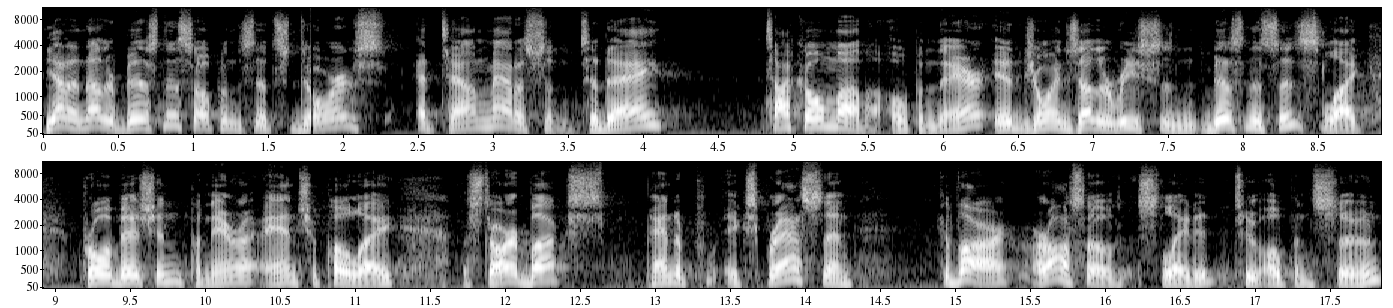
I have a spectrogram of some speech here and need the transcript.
Yet another business opens its doors at Town Madison. Today, Taco Mama opened there. It joins other recent businesses like Prohibition, Panera, and Chipotle. The Starbucks, Panda Express, and Kavar are also slated to open soon,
